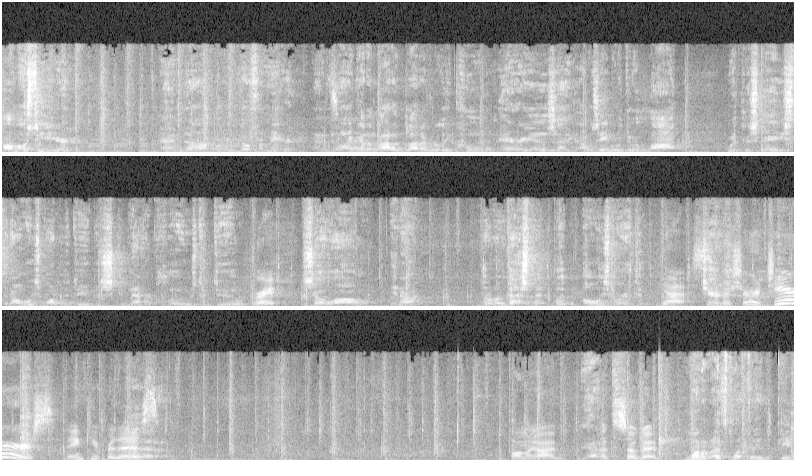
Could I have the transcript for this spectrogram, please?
almost a year. And uh, we're gonna go from here. And uh, I got a lot of, lot of really cool areas. I, I was able to do a lot with the space that I always wanted to do, but just could never close to do. Right. So, um, you know, little investment, but always worth it. Yes. Cheers. For sure. Cheers. Thank you for this. Yeah. Oh my God. Yeah. That's so good. One of, that's my favorite. Peach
